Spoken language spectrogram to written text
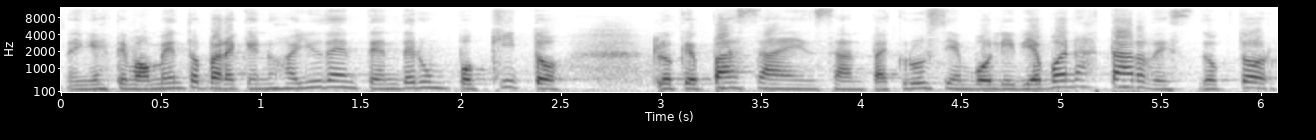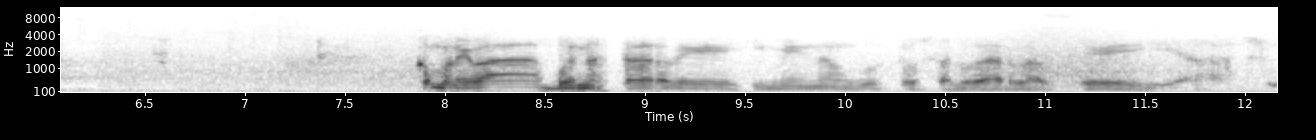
en este momento para que nos ayude a entender un poquito lo que pasa en Santa Cruz y en Bolivia. Buenas tardes, doctor. ¿Cómo le va? Buenas tardes, Jimena. Un gusto saludarla a usted y a su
